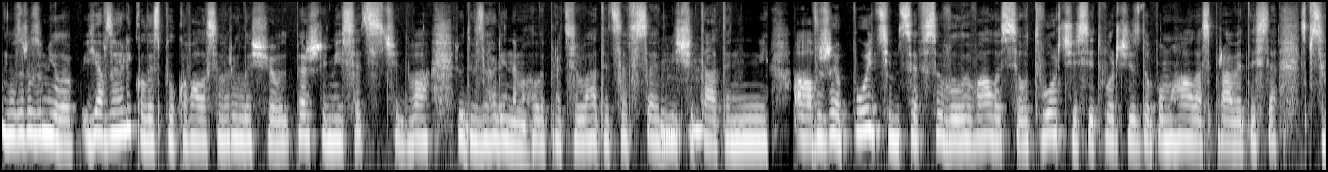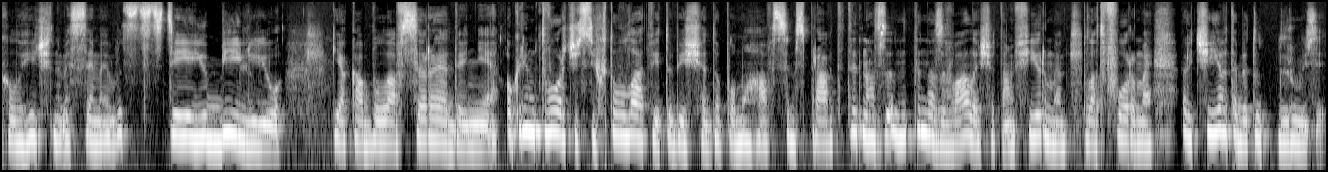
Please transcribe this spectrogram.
Ну, зрозуміло. Я взагалі, коли спілкувалася, говорила, що перший місяць чи два люди взагалі не могли працювати. Це все ні читати, ні. А вже потім це все виливалося у творчість, і творчість допомагала справитися з психологічними з цими з цією біллю, яка була всередині. Окрім творчості, хто в Латвії тобі ще допомагав з цим справити? Ти наз... ти назвали, що там фірми, платформи. Чи є в тебе тут друзі?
